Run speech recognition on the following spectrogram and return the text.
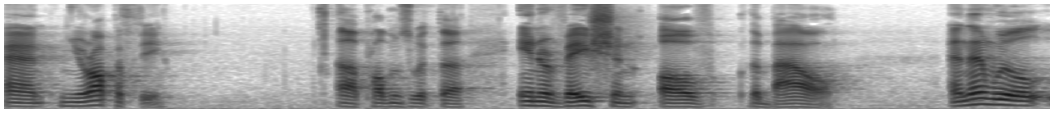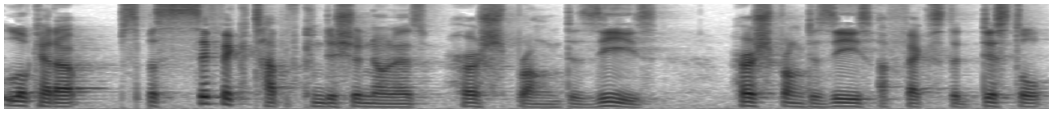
and neuropathy, uh, problems with the innervation of the bowel. And then we'll look at a specific type of condition known as Hirschsprung disease. Hirschsprung disease affects the distal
